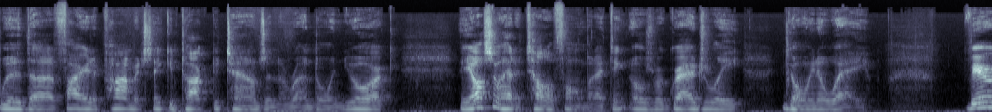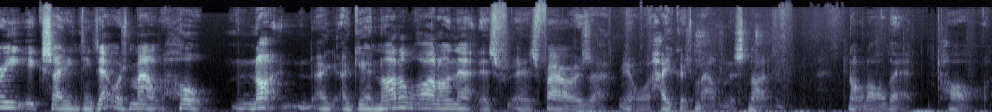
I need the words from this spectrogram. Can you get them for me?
with uh, fire departments. They can talk to towns in Arundel and York. They also had a telephone, but I think those were gradually going away. Very exciting things. That was Mount Hope. Not again, not a lot on that as as far as a you know a hiker's mountain. It's not not all that tall.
